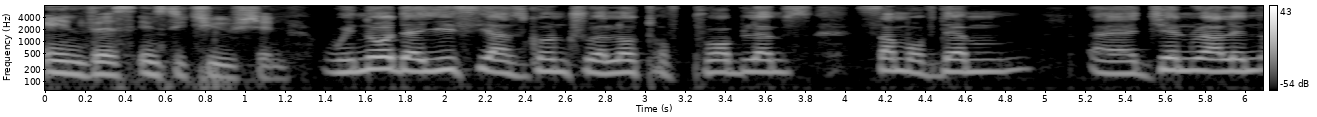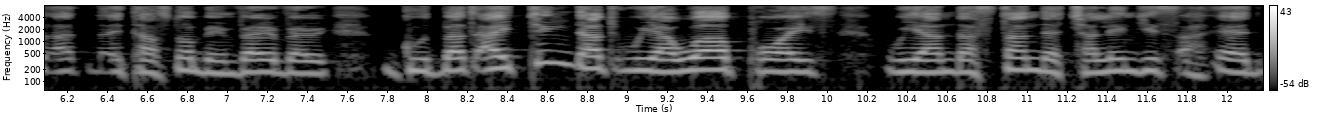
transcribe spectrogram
in this institution? We know the EC has gone through a lot of problems. Some of them uh, generally uh, it has not been very very good. But i think that we are well poised. We understand the challenges ahead.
